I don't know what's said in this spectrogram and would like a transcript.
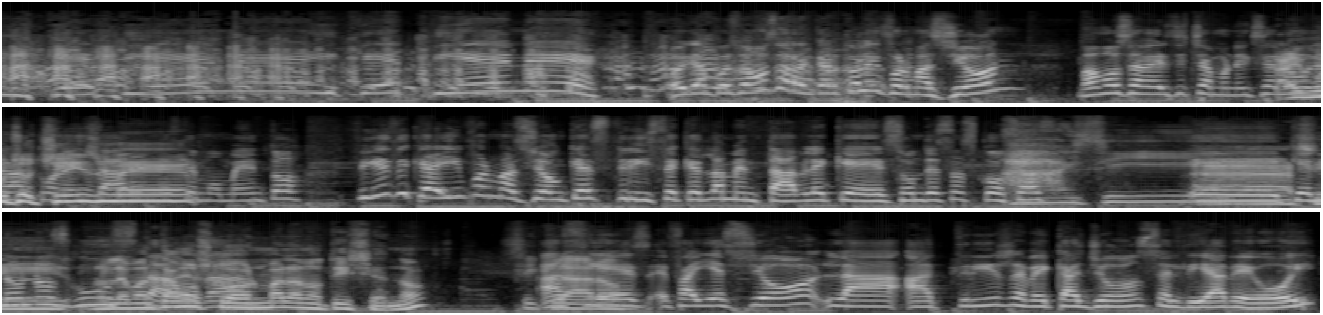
¿Y qué tiene? ¿Y qué tiene? Oigan, pues vamos a arrancar con la información. Vamos a ver si Chamonix se Hay logra mucho conectar chisme. en este momento. Fíjense que hay información que es triste, que es lamentable, que son de esas cosas. Ay, sí. Eh, Ah, que no nos gusta, Nos levantamos ¿verdad? con malas noticias, ¿no? Sí, claro. Así es, falleció la actriz Rebecca Jones el día de hoy.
